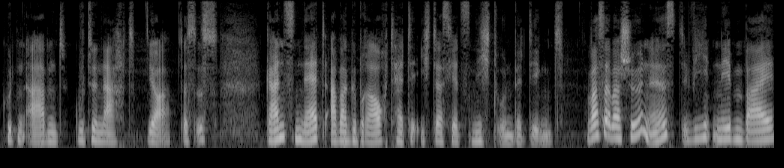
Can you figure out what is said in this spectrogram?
Guten Abend, Gute Nacht. Ja, das ist ganz nett, aber gebraucht hätte ich das jetzt nicht unbedingt. Was aber schön ist, wie nebenbei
